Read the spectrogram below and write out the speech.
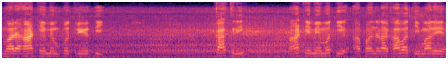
મારે આઠ એમએમ પતરી હતી. કાકરી આઠ એમએમ હતી. આ પાંદડા ખાવાથી મારે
